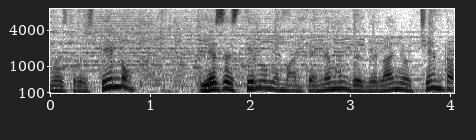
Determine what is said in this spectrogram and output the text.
nuestro estilo y ese estilo lo mantenemos desde el año 80.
